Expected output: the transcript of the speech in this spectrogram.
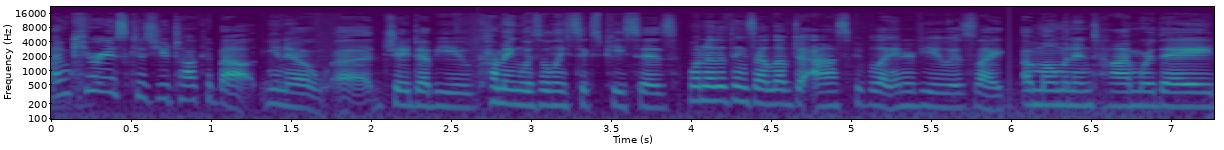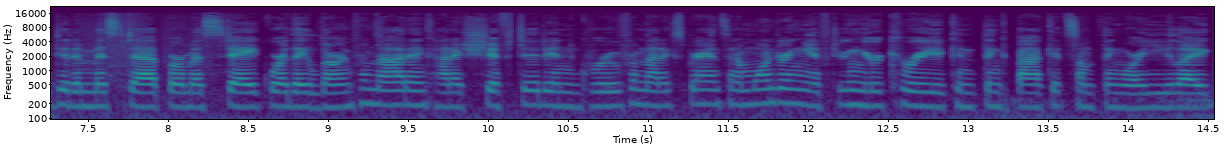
I'm curious because you talk about, you know, uh, JW coming with only six pieces. One of the things I love to ask people I interview is like a moment in time where they did a misstep or mistake where they learned from that and kind of shifted and grew from that experience. And I'm wondering if during your career you can think back at something where you like,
